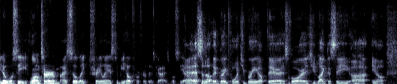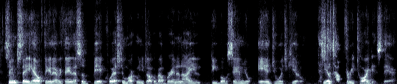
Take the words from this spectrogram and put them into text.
you know, we'll see. Long term, I still like Trey Lance to be helpful for those guys. We'll see. yeah, that's another great point you bring up there. As far as you'd like to see, uh, you know, see him stay healthy and everything. That's a big question mark when you talk about Brandon Aiyuk, Deebo Samuel, and George Kittle. That's yep. the top three targets there.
